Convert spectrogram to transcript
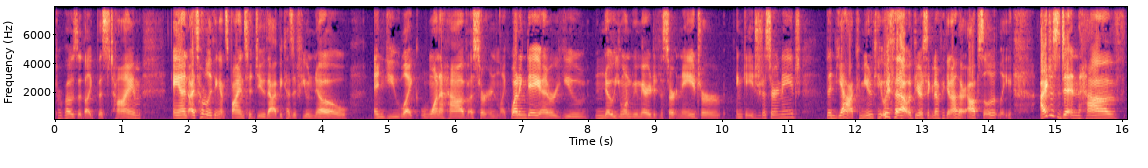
propose at like this time. And I totally think it's fine to do that because if you know and you like want to have a certain like wedding day or you know you want to be married at a certain age or engaged at a certain age, then yeah, communicate with that with your significant other. Absolutely. I just didn't have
